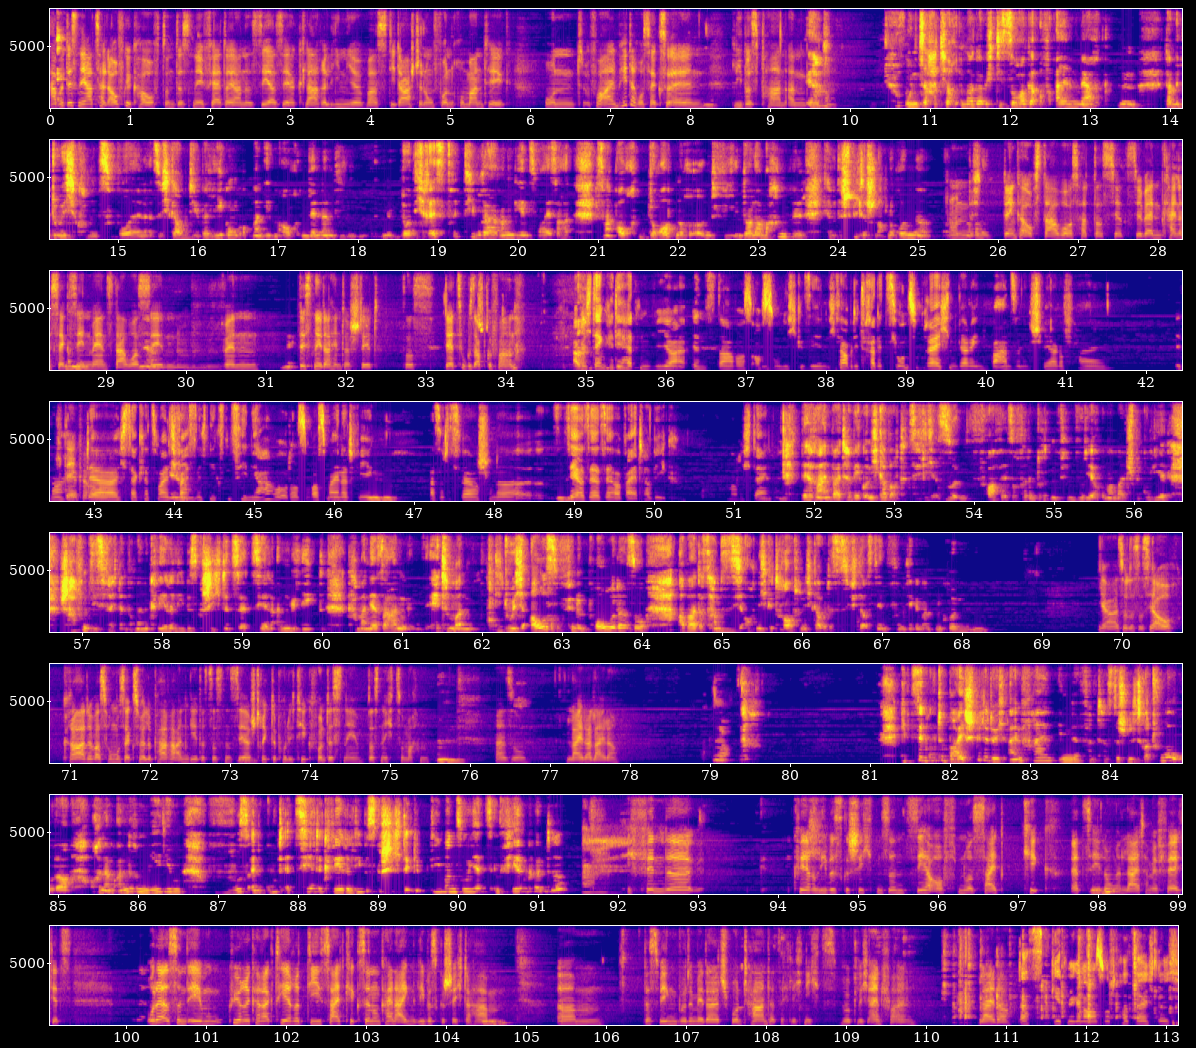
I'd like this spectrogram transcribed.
aber Disney hat es halt aufgekauft und Disney fährt da ja eine sehr, sehr klare Linie, was die Darstellung von Romantik und vor allem heterosexuellen mhm. Liebespaaren angeht. Ja. Und hat ja auch immer, glaube ich, die Sorge, auf allen Märkten damit durchkommen zu wollen. Also ich glaube, die Überlegung, ob man eben auch in Ländern, die eine deutlich restriktivere Herangehensweise hat, dass man auch dort noch irgendwie einen Dollar machen will. Ich glaube, das spielt ja schon auch eine Rolle. Und ich denke, auch Star Wars hat das jetzt. Wir werden keine Sexszenen mhm. mehr in Star Wars ja. sehen, wenn nee. Disney dahinter steht. Das, der Zug ist abgefahren. Aber ich denke, die hätten wir in Star Wars auch so nicht gesehen. Ich glaube, die Tradition zu brechen wäre ihnen wahnsinnig schwer gefallen. Innerhalb ich der, auch. ich sag jetzt mal, ich ja. weiß nicht, nächsten zehn Jahre oder sowas meinetwegen. Mhm. Also das wäre schon ein mhm. sehr, sehr, sehr weiter Weg würde ich denken. Wäre ein weiter Weg. Und ich glaube auch tatsächlich, also so im Vorfeld, so vor dem dritten Film wurde ja auch immer mal spekuliert, schaffen sie es vielleicht einfach mal eine quere Liebesgeschichte zu erzählen. Angelegt kann man ja sagen, hätte man die durchaus, so Finn und Poe oder so. Aber das haben sie sich auch nicht getraut. Und ich glaube, das ist viel aus den von dir genannten Gründen. Ja, also das ist ja auch gerade was homosexuelle Paare angeht, ist das eine sehr mhm. strikte Politik von Disney, das nicht zu machen. Mhm. Also leider, leider. Ja. Gibt es denn gute Beispiele durch Einfallen in der fantastischen Literatur oder auch in einem anderen Medium, wo es eine gut erzählte queere Liebesgeschichte gibt, die man so jetzt empfehlen könnte? Ich finde, queere Liebesgeschichten sind sehr oft nur Sidekick-Erzählungen. Mhm. Leider, mir fällt jetzt. Oder es sind eben queere Charaktere, die Sidekicks sind und keine eigene Liebesgeschichte haben. Mhm. Ähm, deswegen würde mir da jetzt spontan tatsächlich nichts wirklich einfallen. Leider. Das geht mir genauso tatsächlich.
